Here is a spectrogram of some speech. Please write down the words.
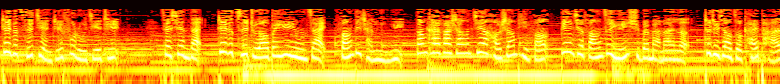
这个词简直妇孺皆知。在现代，这个词主要被运用在房地产领域。当开发商建好商品房，并且房子允许被买卖了，这就叫做开盘。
